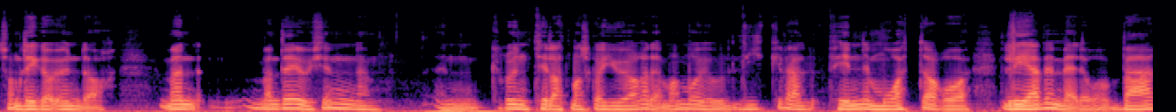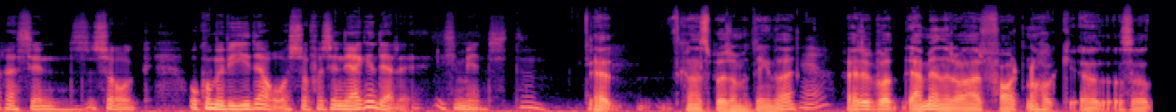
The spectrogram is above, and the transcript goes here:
som ligger under. Men, men det er jo ikke en, en grunn til at man skal gjøre det. Man må jo likevel finne måter å leve med det og bære sin sorg. Og komme videre også, for sin egen del, ikke minst. Jeg, kan jeg spørre om en ting der? Ja. Jeg, jeg mener å ha erfart altså,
